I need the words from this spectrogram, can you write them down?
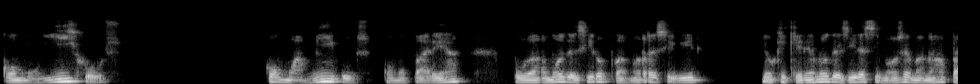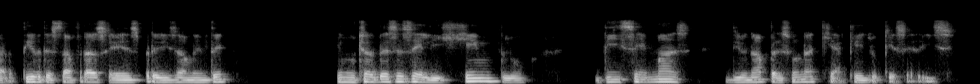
como hijos, como amigos, como pareja, podamos decir o podamos recibir. Lo que queremos decir, estimados hermanos, a partir de esta frase es precisamente que muchas veces el ejemplo dice más de una persona que aquello que se dice.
